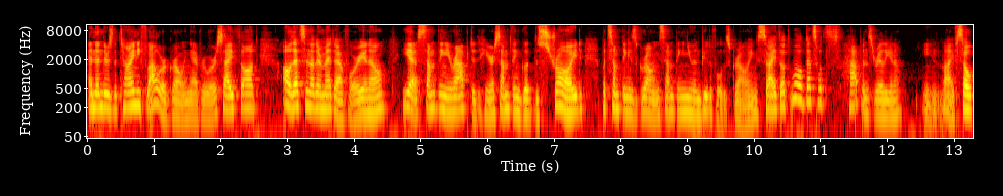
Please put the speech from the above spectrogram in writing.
and then there's the tiny flower growing everywhere. So I thought, oh, that's another metaphor. You know, yes, something erupted here, something got destroyed, but something is growing, something new and beautiful is growing. So I thought, well, that's what happens, really. You know. In life. So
